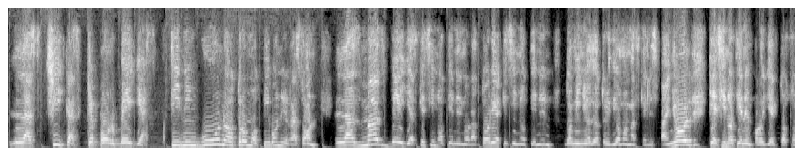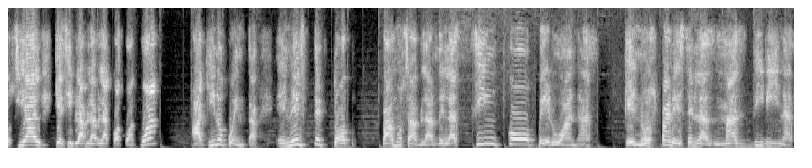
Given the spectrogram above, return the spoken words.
las chicas que por bellas, sin ningún otro motivo ni razón, las más bellas, que si no tienen oratoria, que si no tienen dominio de otro idioma más que el español, que si no tienen proyecto social, que si bla, bla, bla, cuá, cuá, cuá, aquí no cuenta. En este top vamos a hablar de las cinco peruanas que nos parecen las más divinas,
